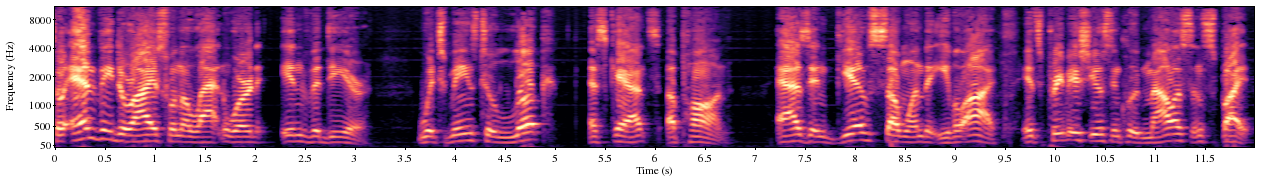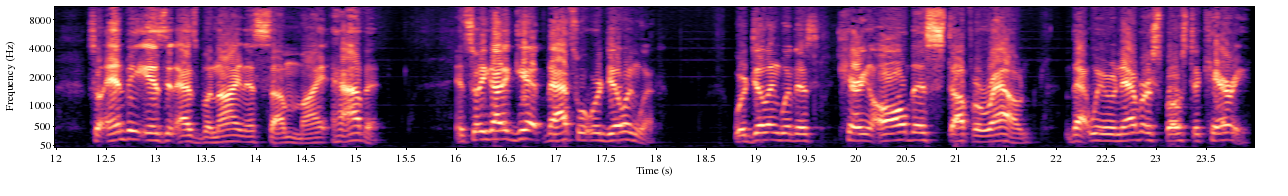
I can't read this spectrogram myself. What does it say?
So, envy derives from the Latin word invidere, which means to look askance upon, as in give someone the evil eye. Its previous use include malice and spite. So envy isn't as benign as some might have it. And so you got to get that's what we're dealing with. We're dealing with this carrying all this stuff around that we were never supposed to carry.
